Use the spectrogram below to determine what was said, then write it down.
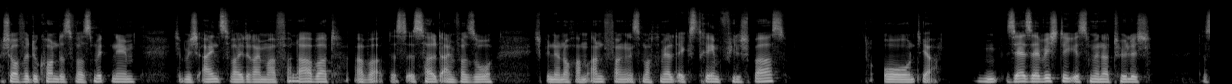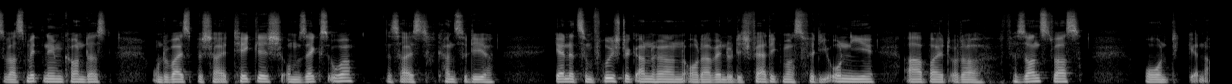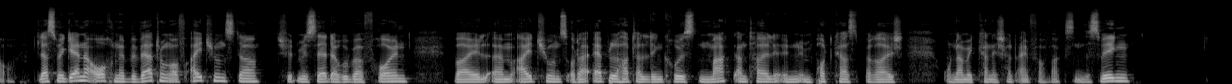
Ich hoffe, du konntest was mitnehmen. Ich habe mich ein, zwei, dreimal verlabert, aber das ist halt einfach so. Ich bin ja noch am Anfang. Es macht mir halt extrem viel Spaß. Und ja, sehr, sehr wichtig ist mir natürlich, dass du was mitnehmen konntest. Und du weißt Bescheid täglich um 6 Uhr. Das heißt, kannst du dir gerne zum Frühstück anhören oder wenn du dich fertig machst für die Uni, Arbeit oder für sonst was. Und genau, lass mir gerne auch eine Bewertung auf iTunes da. Ich würde mich sehr darüber freuen, weil ähm, iTunes oder Apple hat halt den größten Marktanteil in, im Podcast-Bereich und damit kann ich halt einfach wachsen. Deswegen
